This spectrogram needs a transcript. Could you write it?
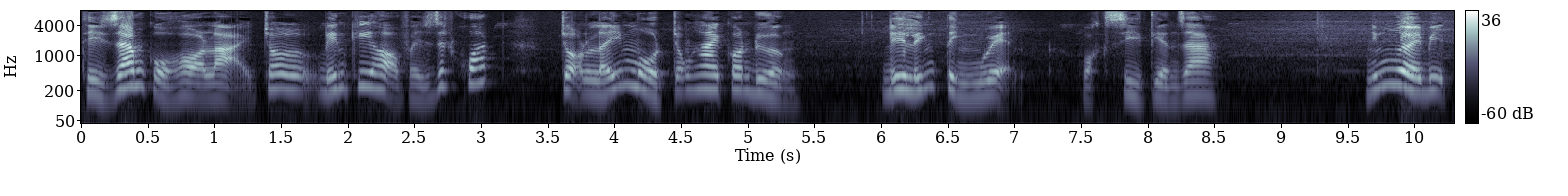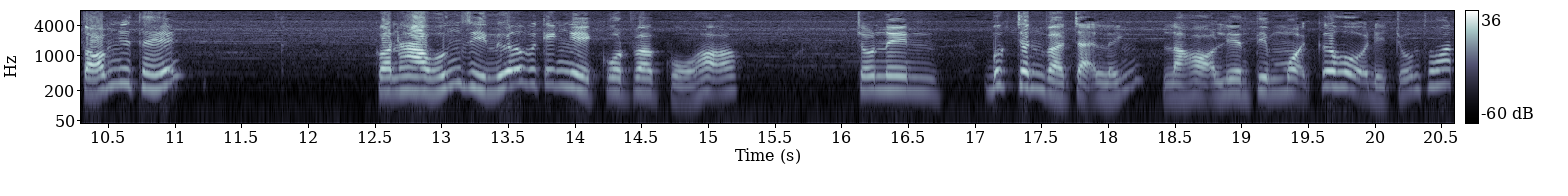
thì giam cổ họ lại cho đến khi họ phải dứt khoát chọn lấy một trong hai con đường đi lính tình nguyện hoặc xì tiền ra. Những người bị tóm như thế còn hào hứng gì nữa với cái nghề cột vào cổ họ. Cho nên, bước chân vào trại lính là họ liền tìm mọi cơ hội để trốn thoát.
